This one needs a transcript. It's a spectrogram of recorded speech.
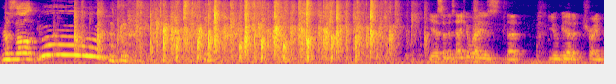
result! Woo! Yeah, so the takeaway is that you'll be able to trade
